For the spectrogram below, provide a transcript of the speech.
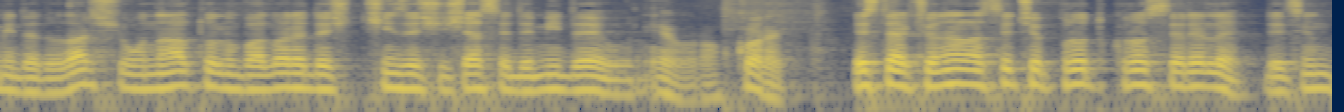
40.000 de dolari și un altul în valoare de 56.000 de euro. Euro, corect. Este acționar la SC Prot Cross RL, dețin 28%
